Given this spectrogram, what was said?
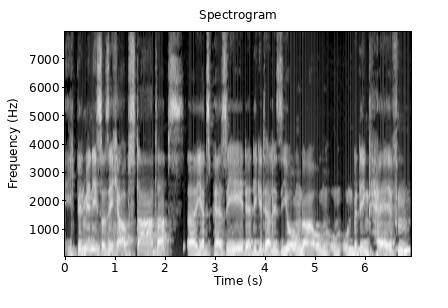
ich bin mir nicht so sicher, ob Startups äh, jetzt per se der Digitalisierung da un, un, unbedingt helfen,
